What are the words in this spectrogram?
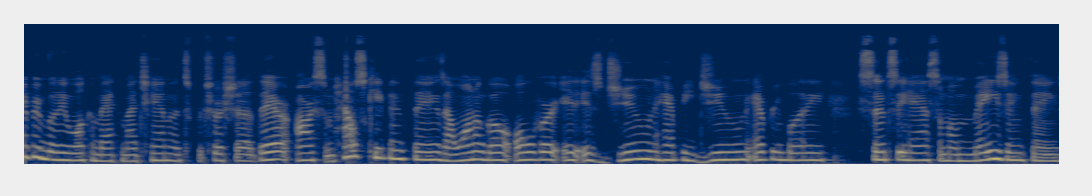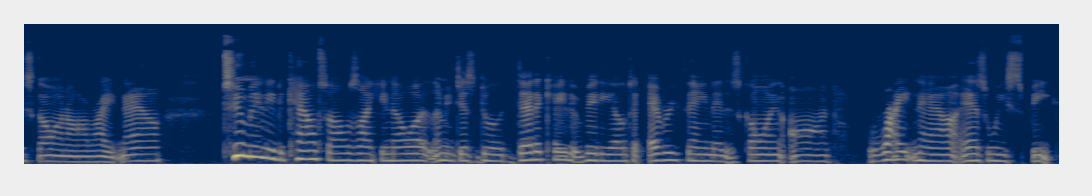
everybody, welcome back to my channel. It's Patricia. There are some housekeeping things I want to go over. It is June. Happy June, everybody. Scentsy has some amazing things going on right now. Too many to count, so I was like, you know what? Let me just do a dedicated video to everything that is going on right now as we speak.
